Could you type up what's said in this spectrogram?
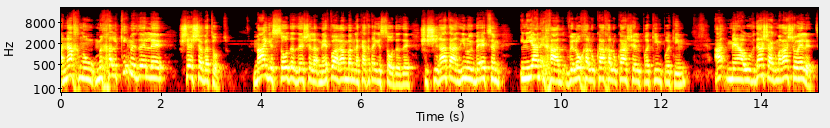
אנחנו מחלקים את זה לשש שבתות. מה היסוד הזה של... מאיפה הרמב"ם לקח את היסוד הזה? ששירת האזינו היא בעצם עניין אחד ולא חלוקה חלוקה של פרקים פרקים. מהעובדה שהגמרא שואלת,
